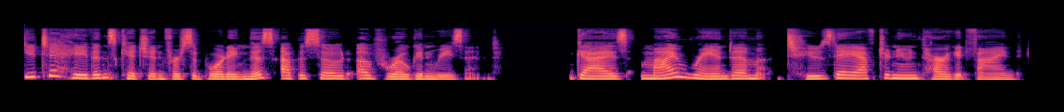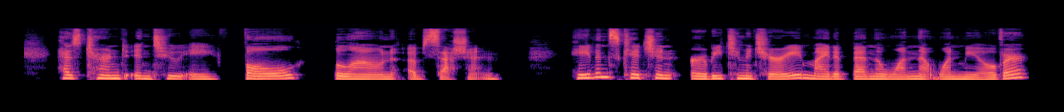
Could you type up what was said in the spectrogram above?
you to Haven's Kitchen for supporting this episode of Rogue and Reasoned. Guys, my random Tuesday afternoon Target find has turned into a full blown obsession. Haven's Kitchen Herby Chimichurri might have been the one that won me over,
